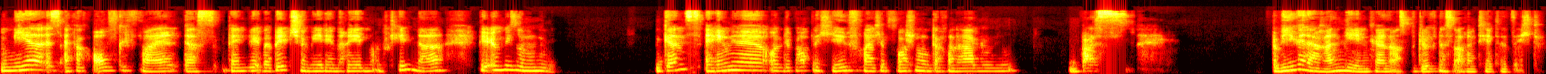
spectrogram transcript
mir ist einfach aufgefallen, dass wenn wir über Bildschirmmedien reden und Kinder, wir irgendwie so eine ganz enge und überhaupt nicht hilfreiche Vorstellung davon haben, was, wie wir da rangehen können aus bedürfnisorientierter Sicht.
